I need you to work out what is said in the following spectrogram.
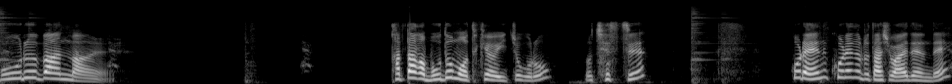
모르반 마을. 갔다가 못 오면 어떡해요, 이쪽으로? 로체스트? 코렌? 코렌으로 다시 와야 되는데?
